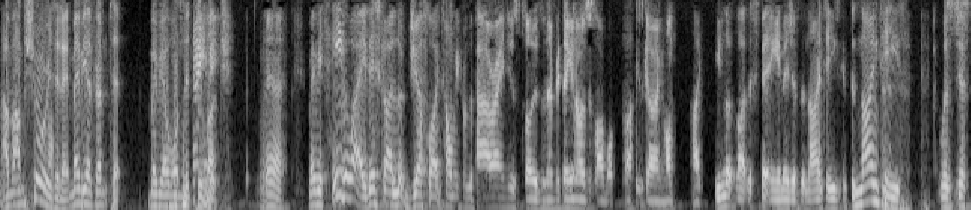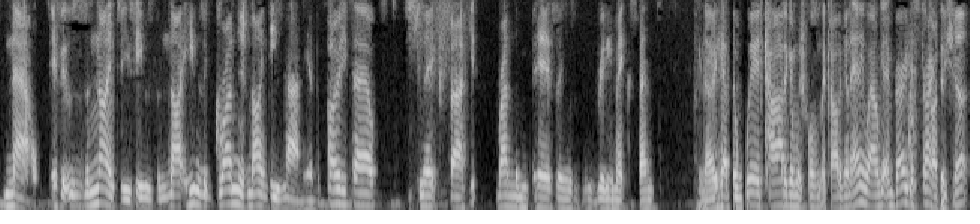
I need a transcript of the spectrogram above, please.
I'm, I'm sure he's in it. Maybe I dreamt it. Maybe I wanted it too much. Yeah, maybe. Either way, this guy looked just like Tommy from the Power Rangers, clothes and everything, and I was just like, what the fuck is going on? Like, he looked like the spitting image of the 90s. If the 90s was just now, if it was the 90s, he was the ni- he was a grunge 90s man. He had the ponytail, slick back, random piercings that didn't really make sense. You know, he had the weird cardigan, which wasn't the cardigan. Anyway, I'm getting very Stripy distracted. shirt.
